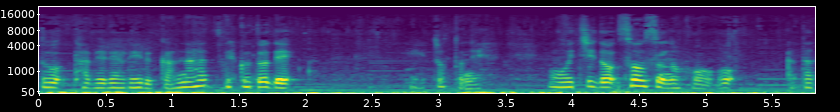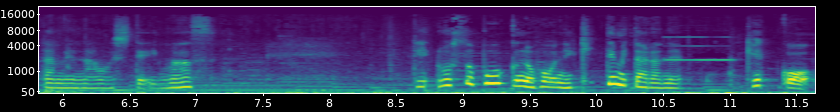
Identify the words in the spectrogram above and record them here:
と食べられるかなってことで、え、ちょっとねもう一度ソースの方を温め直しています。でローストポークの方に切ってみたらね結構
